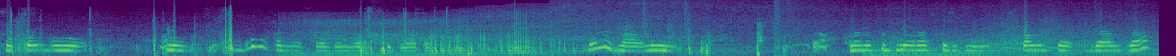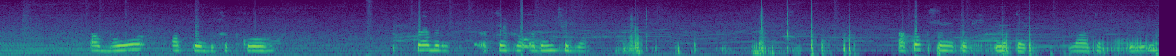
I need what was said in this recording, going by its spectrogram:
Що когось було. Ну, було, звісно, один раз чи два там. Я не знаю, ну. На наступний раз скажіть мені, ставите БМВ або автобус такого. Виберіть цифру 1 чи 2. А поки що я тут на тих. На тих стою.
